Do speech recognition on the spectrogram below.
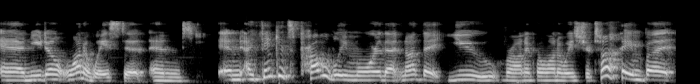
and you don't want to waste it and and i think it's probably more that not that you veronica want to waste your time but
